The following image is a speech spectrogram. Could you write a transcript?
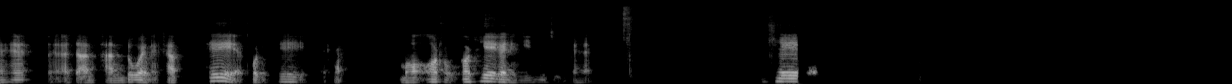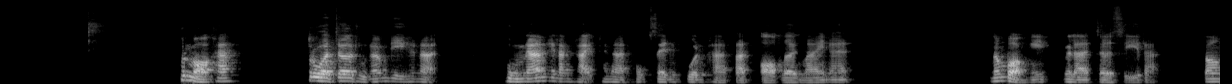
นะครับอ่าจารย์พันธ์ด้วยนะครับเท่คนเท่นะครับหมอออโถเขาเท่กันอย่างงี้จริงๆนะครับโอเคคุณหมอคะตรวจเจอถุงน้ำดีขนาด ถุงน้ำในรังไข่ขนาด 6 เซนควรผ่าตัดออกเลยไหมนะครับ?ต้องบอกงี้เวลาเจอซีสต์อะต้อง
